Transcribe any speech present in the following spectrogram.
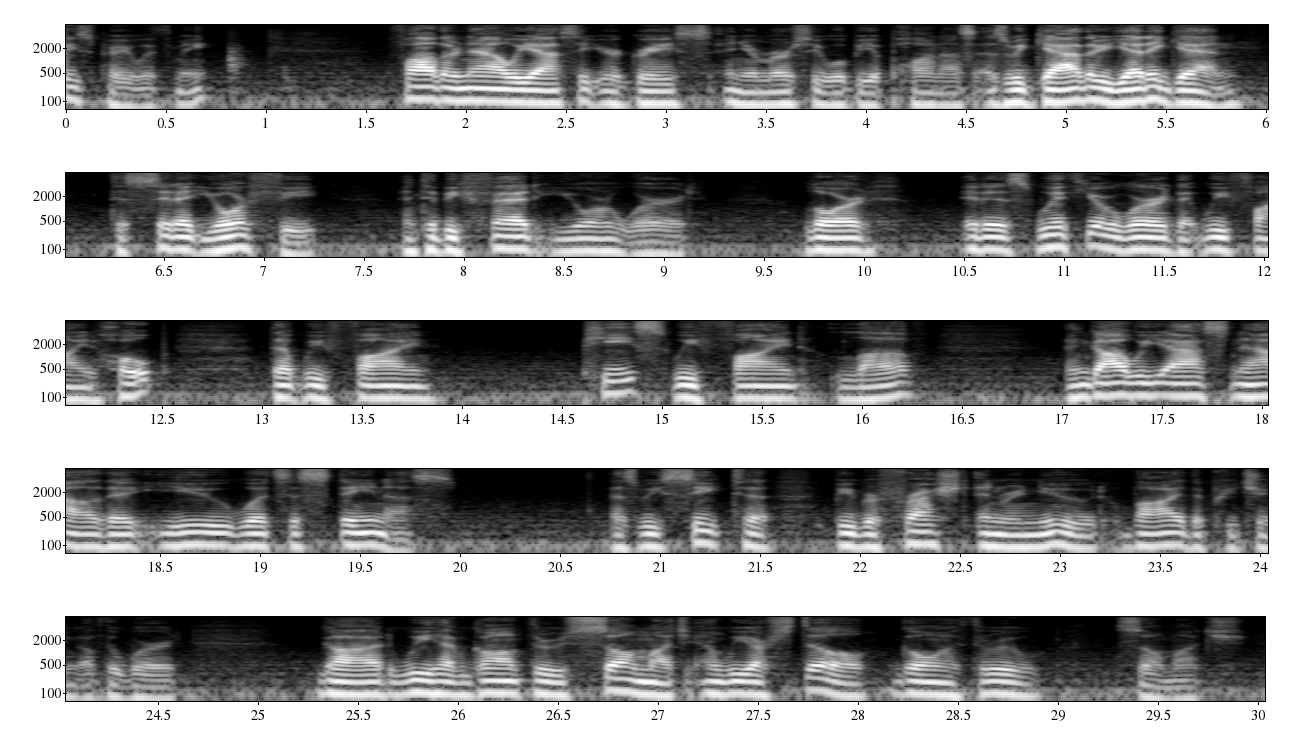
please pray with me. Father, now we ask that your grace and your mercy will be upon us as we gather yet again to sit at your feet and to be fed your word. Lord, it is with your word that we find hope, that we find peace, we find love. And God, we ask now that you would sustain us as we seek to be refreshed and renewed by the preaching of the word. God, we have gone through so much and we are still going through so much.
